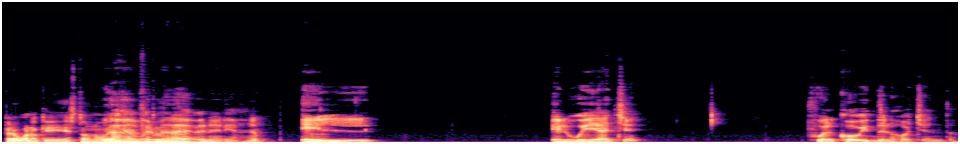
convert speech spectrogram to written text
Pero bueno, que esto no Las motivo de enfermedades venéreas, ¿eh? El. El VIH fue el COVID de los 80.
